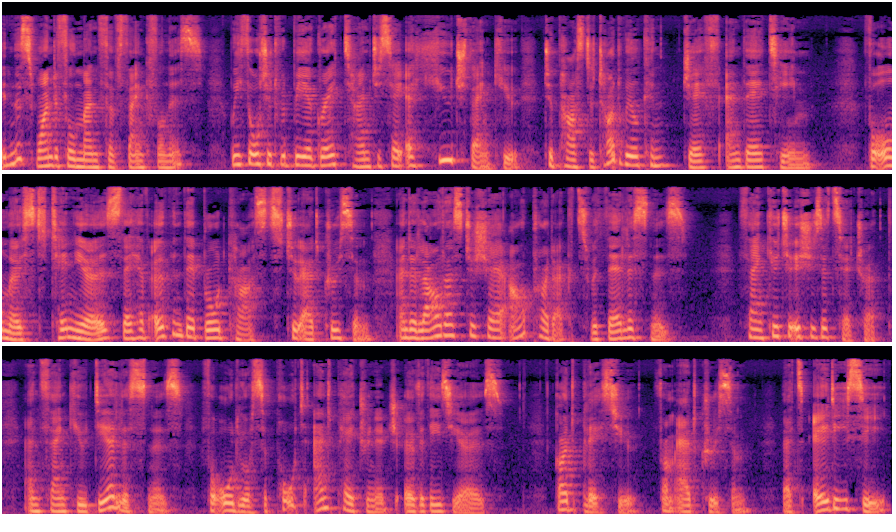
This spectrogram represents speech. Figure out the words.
In this wonderful month of thankfulness, we thought it would be a great time to say a huge thank you to Pastor Todd Wilken, Jeff, and their team. For almost 10 years, they have opened their broadcasts to Ad Crucem and allowed us to share our products with their listeners. Thank you to Issues Etc. And thank you, dear listeners, for all your support and patronage over these years. God bless you from Ad Crucem. That's A-D-C-R-U-C-E-M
